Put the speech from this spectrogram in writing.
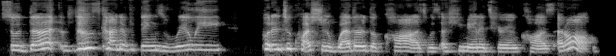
So that those kind of things really put into question whether the cause was a humanitarian cause at all.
